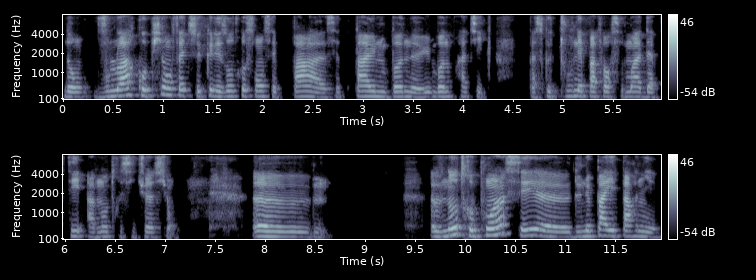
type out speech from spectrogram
Donc vouloir copier en fait ce que les autres font, c'est pas c'est pas une bonne une bonne pratique parce que tout n'est pas forcément adapté à notre situation. Euh, un autre point, c'est euh, de ne pas épargner.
